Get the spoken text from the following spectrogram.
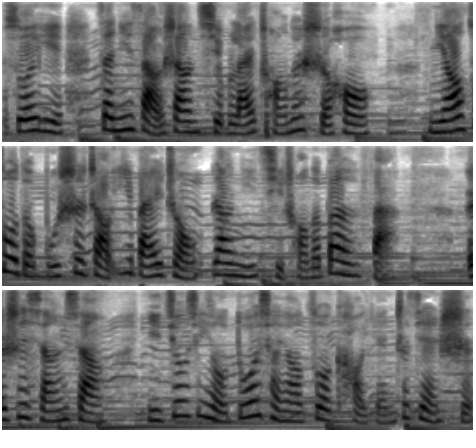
所以在你早上起不来床的时候，你要做的不是找一百种让你起床的办法，而是想想你究竟有多想要做考研这件事。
